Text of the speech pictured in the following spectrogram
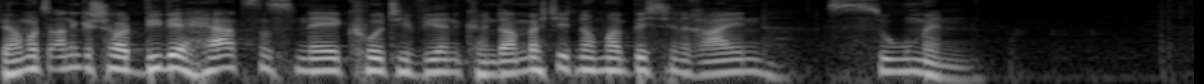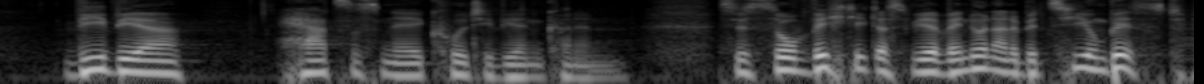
Wir haben uns angeschaut, wie wir Herzensnähe kultivieren können. Da möchte ich noch mal ein bisschen reinzoomen wie wir Herzensnähe kultivieren können. Es ist so wichtig, dass wir, wenn du in einer Beziehung bist,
